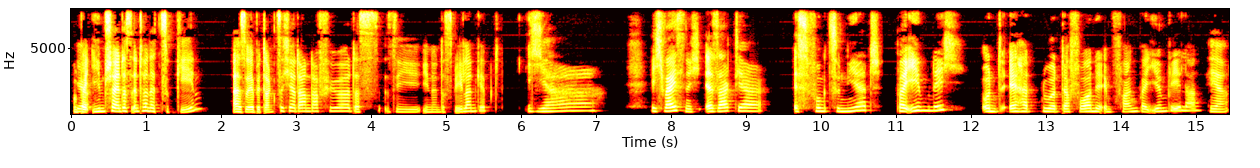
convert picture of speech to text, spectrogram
Und Ja. bei ihm scheint das Internet zu gehen. Also er bedankt sich ja dann dafür, dass sie ihnen das WLAN gibt. Ja, ich weiß nicht. Er sagt ja, es funktioniert bei ihm nicht und er hat nur da vorne Empfang bei ihrem WLAN. Ja.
